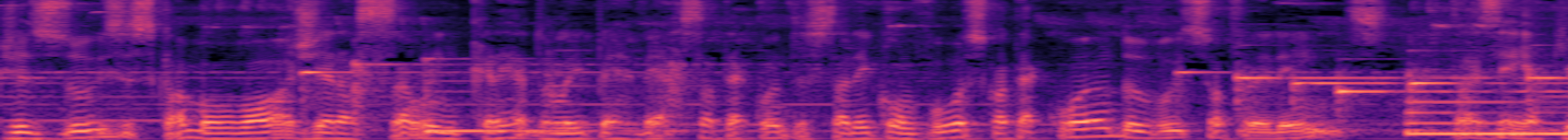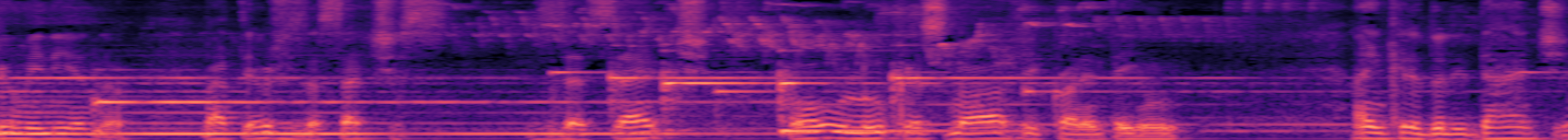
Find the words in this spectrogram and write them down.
Jesus exclamou: Ó oh, geração incrédula e perversa, até quando estarei convosco? Até quando vos sofrereis? Trazei aqui o menino. Mateus 17, 17 ou Lucas 9, 41. A incredulidade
